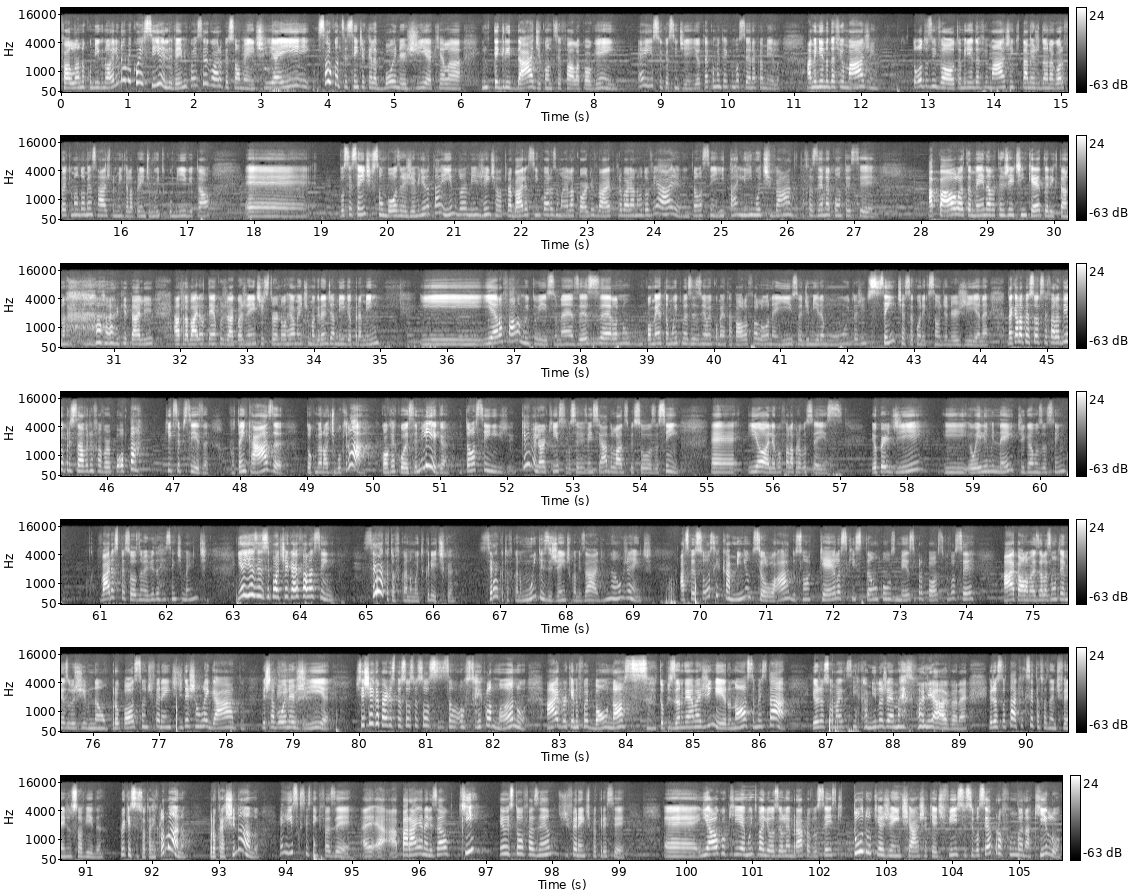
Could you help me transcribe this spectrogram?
falando comigo. Não, ele não me conhecia, ele veio me conhecer agora pessoalmente. E aí, sabe quando você sente aquela boa energia, aquela integridade quando você fala com alguém? É isso que eu senti. E eu até comentei com você, né, Camila? A menina da filmagem, todos em volta. A menina da filmagem que está me ajudando agora foi a que mandou mensagem para mim, que ela aprende muito comigo e tal. É você sente que são boas energias, a menina tá indo dormir, gente, ela trabalha 5 horas da manhã, ela acorda e vai para trabalhar na rodoviária. Então, assim, e tá ali motivada, tá fazendo acontecer. A Paula também, né, ela tem um jeitinho quieto ali que tá, na, que tá ali. Ela trabalha um tempo já com a gente, se tornou realmente uma grande amiga para mim. E, e, ela fala muito isso, né? Às vezes ela não comenta muito, mas às vezes minha mãe comenta. A Paula falou, né? Isso, admira muito. A gente sente essa conexão de energia, né? Daquela pessoa que você fala, viu, eu precisava de um favor. Opa, o que, que você precisa? Vou estar em casa, tô com meu notebook lá. Qualquer coisa, você me liga. Então, assim, que é melhor que isso? Você vivenciar do lado das pessoas, assim. É, e olha, eu vou falar para vocês. Eu perdi e eu eliminei, digamos assim, várias pessoas na minha vida recentemente. E aí, às vezes, você pode chegar e falar assim Será que eu estou ficando muito crítica? Será que eu estou ficando muito exigente com a amizade? Não, gente. As pessoas que caminham do seu lado são aquelas que estão com os mesmos propósitos que você. Ah, Paula, mas elas vão ter o mesmo objetivo. Não, propósitos são diferentes. De deixar um legado, deixar boa energia. Você chega perto das pessoas, as pessoas estão reclamando. Ai, porque não foi bom. Nossa, estou precisando ganhar mais dinheiro. Nossa, mas tá. Eu já sou mais assim, a Camila já é mais maleável, né? Eu já sou, tá, o que você está fazendo diferente na sua vida? Porque você só está reclamando procrastinando. É isso que vocês têm que fazer. É, é, parar e analisar o que eu estou fazendo de diferente para crescer. É, e algo que é muito valioso eu lembrar para vocês que tudo que a gente acha que é difícil, se você aprofunda naquilo,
